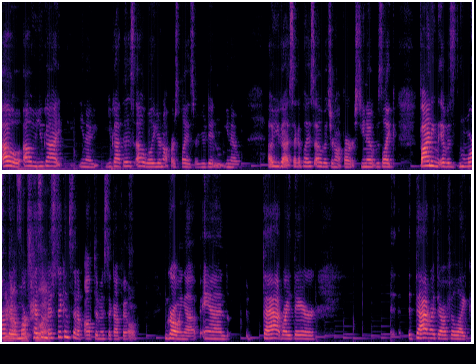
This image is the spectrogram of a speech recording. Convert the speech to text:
oh, oh, you got, you know, you got this. Oh, well, you're not first place, or you didn't, you know. Oh, you got second place. Oh, but you're not first. You know, it was like finding. It was more. You're they were more pessimistic instead of optimistic. I feel growing up, and that right there, that right there, I feel like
